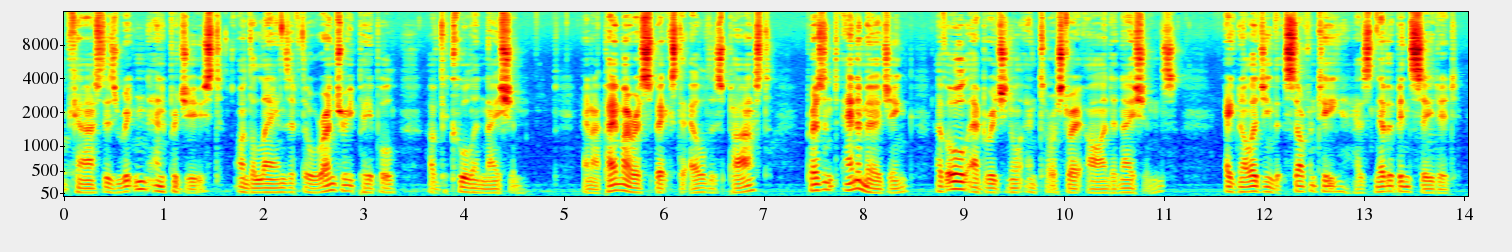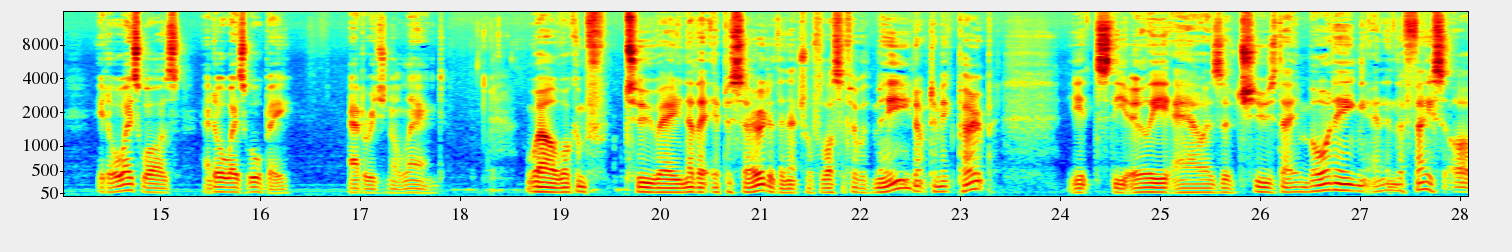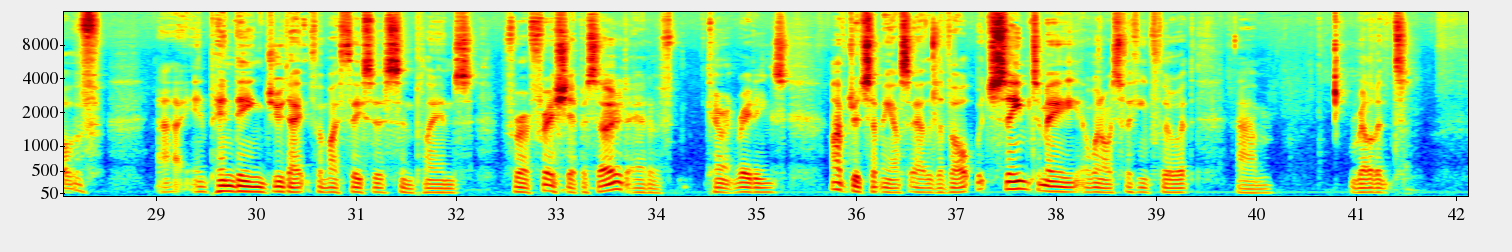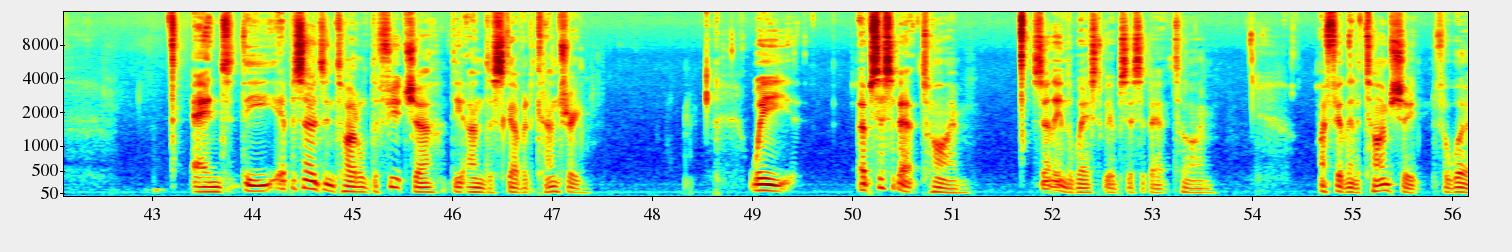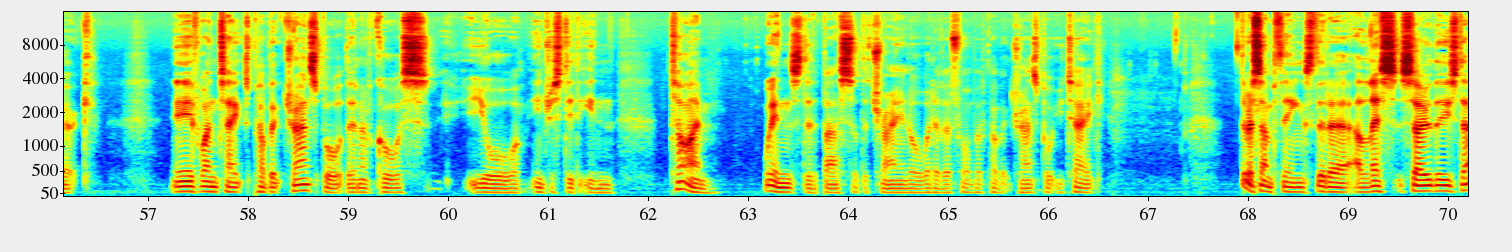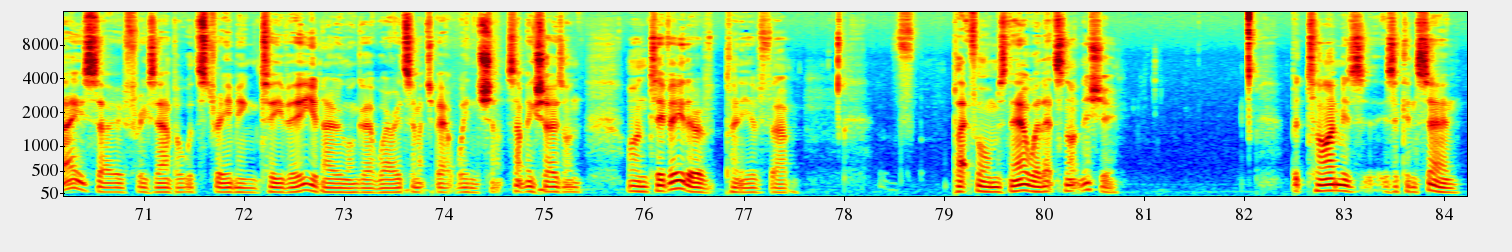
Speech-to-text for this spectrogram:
Podcast is written and produced on the lands of the Wurundjeri people of the Kulin Nation, and I pay my respects to elders past, present, and emerging of all Aboriginal and Torres Strait Islander nations, acknowledging that sovereignty has never been ceded, it always was and always will be Aboriginal land. Well, welcome to another episode of The Natural Philosopher with me, Dr. Mick Pope. It's the early hours of Tuesday morning, and in the face of uh, impending due date for my thesis and plans for a fresh episode out of current readings, I've dredged something else out of the vault, which seemed to me, uh, when I was flicking through it, um, relevant. And the episode's entitled The Future, the Undiscovered Country. We obsess about time. Certainly in the West, we obsess about time. I fill in a timesheet for work. If one takes public transport, then of course you're interested in time. When's the bus or the train or whatever form of public transport you take? There are some things that are, less so these days. So, for example, with streaming TV, you're no longer worried so much about when sh- something shows on, on TV. There are plenty of um, f- platforms now where that's not an issue. But time is, is a concern.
